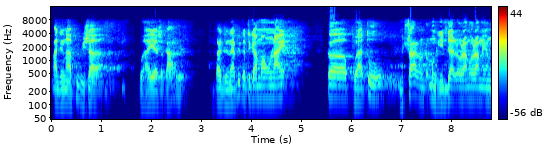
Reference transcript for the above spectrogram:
Kanjeng Nabi bisa bahaya sekali. Kanjeng Nabi ketika mau naik ke batu besar untuk menghindar orang-orang yang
